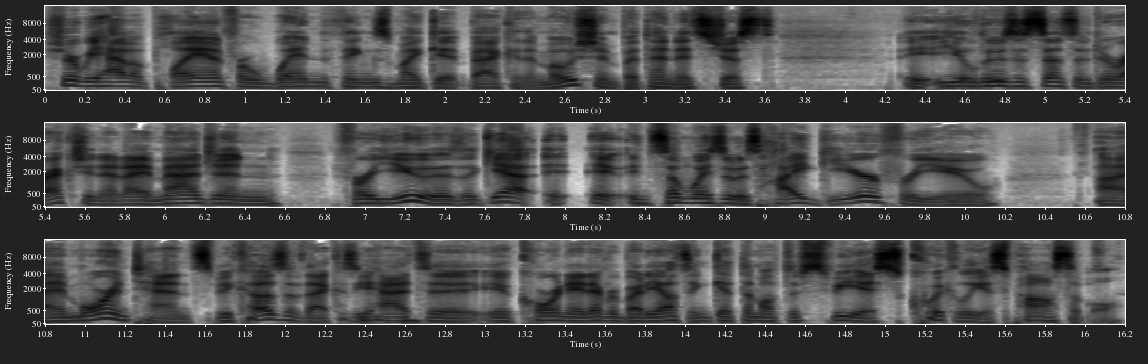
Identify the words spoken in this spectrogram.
Sure, we have a plan for when things might get back into motion, but then it's just it- you lose a sense of direction. And I imagine for you, it's like yeah, it, it, in some ways it was high gear for you. Uh, and more intense because of that, because you had to you know, coordinate everybody else and get them up to speed as quickly as possible.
